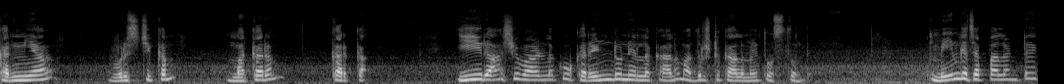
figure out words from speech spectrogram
కన్యా వృశ్చికం మకరం కర్క. ఈ రాశి వాళ్ళకు ఒక రెండు నెలల కాలం అదృష్ట కాలం అయితే వస్తుంది. మెయిన్గా చెప్పాలంటే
